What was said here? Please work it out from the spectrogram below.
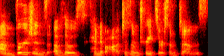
um, versions of those kind of autism traits or symptoms.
